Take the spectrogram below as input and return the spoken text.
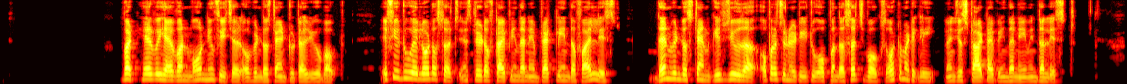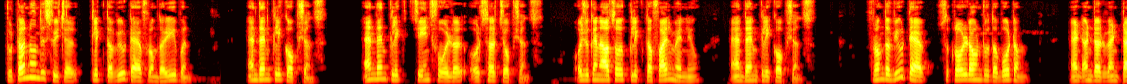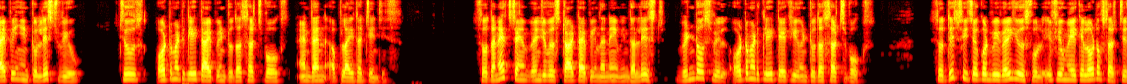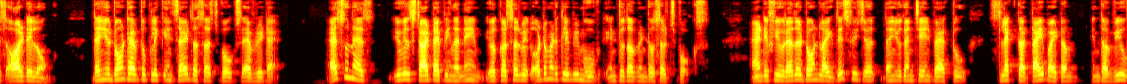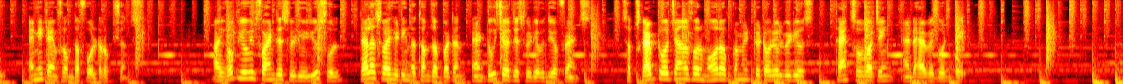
But here we have one more new feature of Windows 10 to tell you about. If you do a lot of search instead of typing the name directly in the file list, then Windows 10 gives you the opportunity to open the search box automatically when you start typing the name in the list. To turn on this feature, click the View tab from the ribbon and then click Options and then click Change Folder or Search Options. Or you can also click the File menu and then click Options. From the View tab, scroll down to the bottom and under When typing into List View, Choose automatically type into the search box and then apply the changes. So the next time when you will start typing the name in the list, Windows will automatically take you into the search box. So this feature could be very useful if you make a lot of searches all day long. Then you don't have to click inside the search box every time. As soon as you will start typing the name, your cursor will automatically be moved into the Windows search box. And if you rather don't like this feature, then you can change back to Select the type item in the view anytime from the folder options. I hope you will find this video useful. Tell us by hitting the thumbs up button and do share this video with your friends. Subscribe to our channel for more upcoming tutorial videos. Thanks for watching and have a good day.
